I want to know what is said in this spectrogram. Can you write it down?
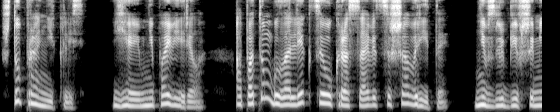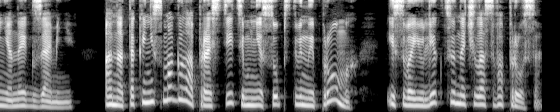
что прониклись. Я им не поверила. А потом была лекция у красавицы Шавриты, не взлюбившей меня на экзамене. Она так и не смогла простить мне собственный промах и свою лекцию начала с вопроса.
